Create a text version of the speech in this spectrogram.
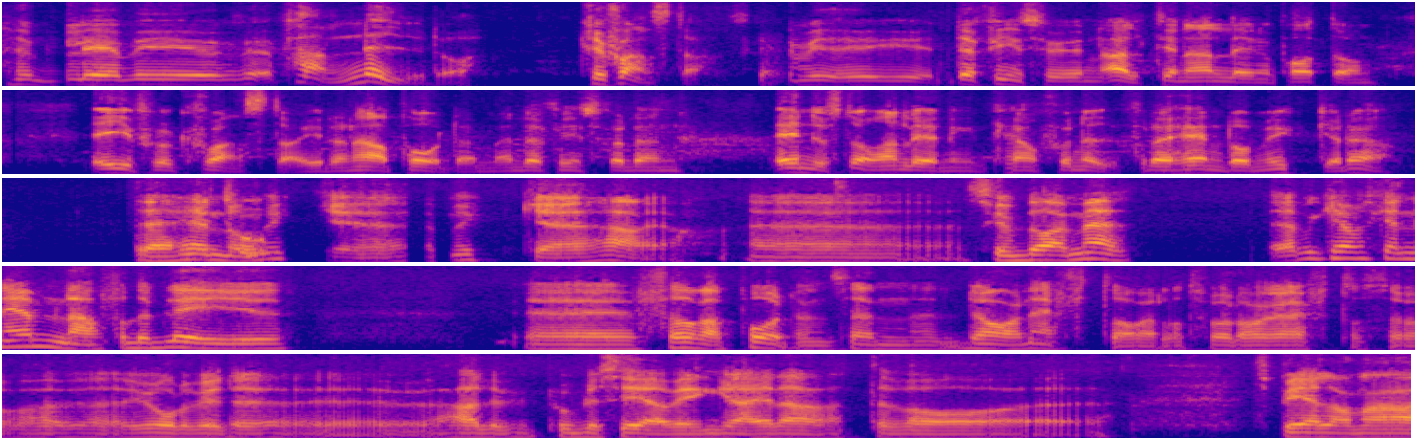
Hur blev vi, fan nu då? Kristianstad. Vi, det finns ju alltid en anledning att prata om IFK Kristianstad i den här podden men det finns väl en ännu större anledning kanske nu för det händer mycket där. Det händer mycket, mycket här ja. Eh, ska vi börja med, vi kanske ska nämna för det blir ju Eh, förra podden sen dagen efter eller två dagar efter så eh, gjorde vi det, eh, hade publicerade vi en grej där att det var spelarna,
